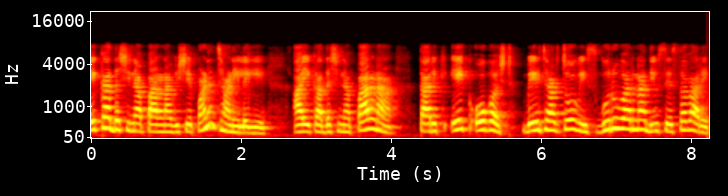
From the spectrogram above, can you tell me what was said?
એકાદશીના પારણા વિશે પણ જાણી લઈએ. આ એકાદશીના પારણા તારીખ એક ઓગસ્ટ બે હજાર ચોવીસ ગુરુવારના દિવસે સવારે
